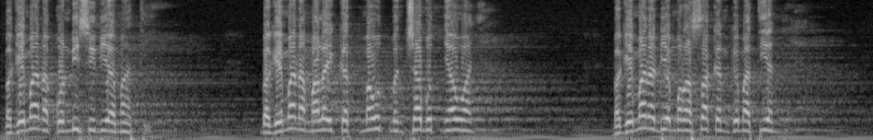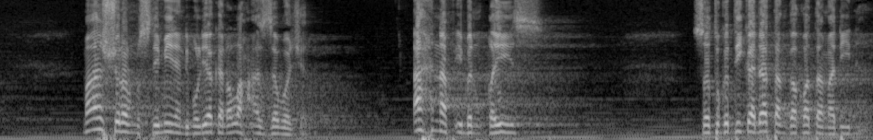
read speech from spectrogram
Bagaimana kondisi dia mati? Bagaimana malaikat maut mencabut nyawanya? Bagaimana dia merasakan kematiannya? Ma'asyiral muslimin yang dimuliakan Allah Azza wa Jalla. Ahnaf ibn Qais Suatu ketika datang ke kota Madinah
